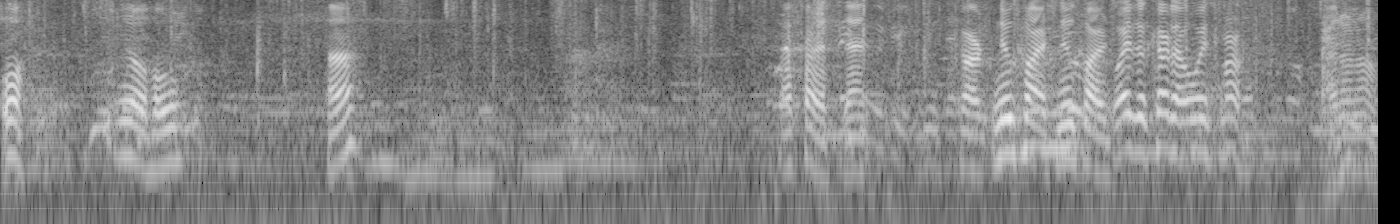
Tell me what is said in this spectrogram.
Oh, you know, home. Huh? That card is dead. Card. New cards, new cards. Why is the card always marked? I don't know.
